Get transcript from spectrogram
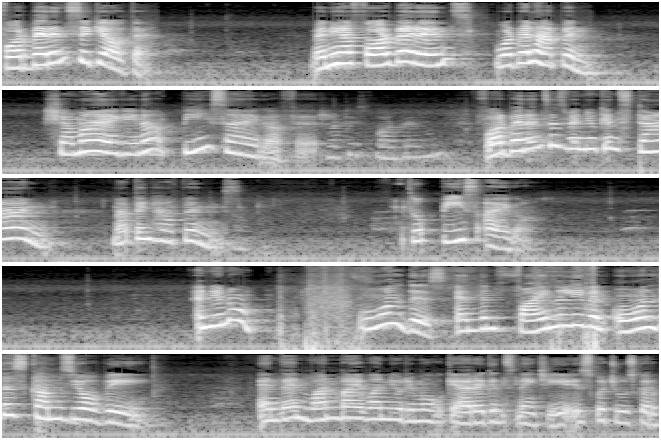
forbearance से क्या होता है? When you have forbearance what will happen क्षमा आएगी ना पीस आएगा फिर. Forbearance is when you can stand nothing happens तो पीस आएगा. And you know, all this, and then finally, when all this comes your way, and then one by one you remove okay, arrogance nahi chahiye, isko choose karo,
